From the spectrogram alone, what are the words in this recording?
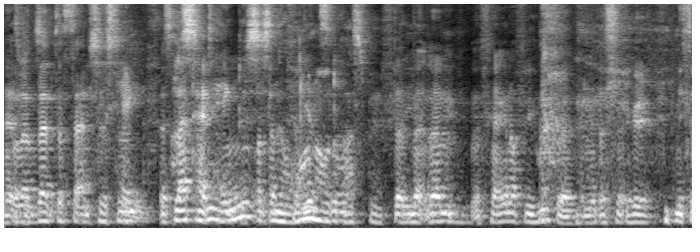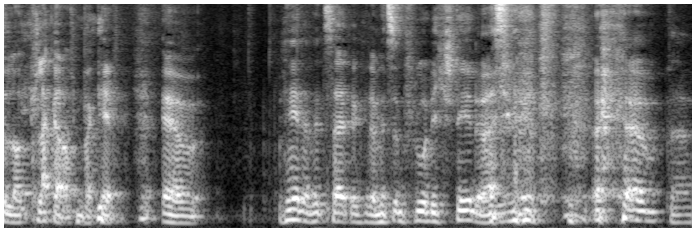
Na, es Oder bleibt das da einfach dann- hängen? Es bleibt so, halt hängen das und dann verliert so, Hornhautraspel für dann, dann, dann, Ja, genau, für die Hufe, damit das nicht so laut klackert auf dem Parkett. Ähm, nee, damit es halt damit es im Flur nicht stehen hört. ähm, Da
